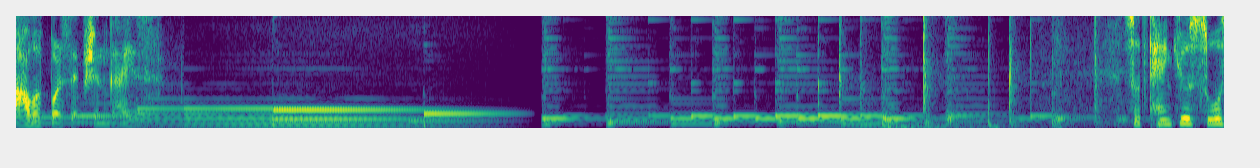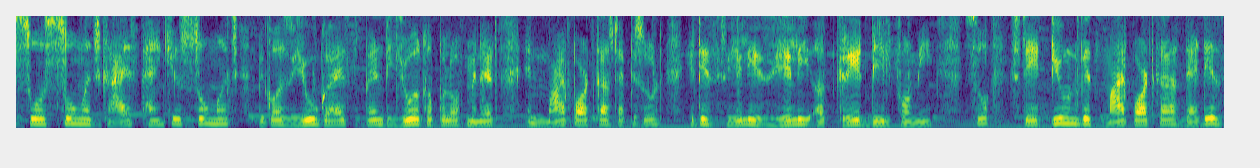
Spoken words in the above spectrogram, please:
our perception guys. So thank you so so so much guys. Thank you so much because you guys spent your couple of minutes in my podcast episode. It is really really a great deal for me. So stay tuned with my podcast. That is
